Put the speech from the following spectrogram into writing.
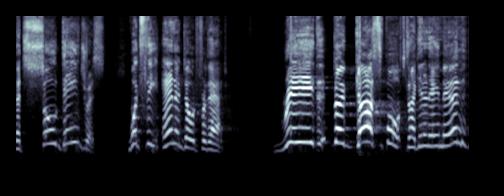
that's so dangerous. What's the antidote for that? Read the Gospels. Can I get an amen?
